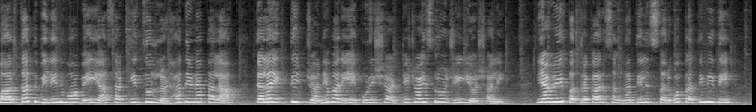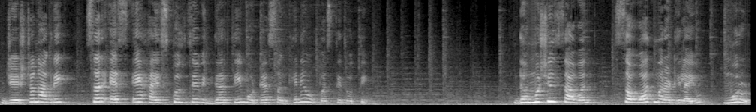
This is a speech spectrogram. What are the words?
भारतात विलीन व्हावे यासाठी जो लढा देण्यात आला त्याला एकतीस जानेवारी एकोणीसशे अठ्ठेचाळीस रोजी यश आले. यावेळी पत्रकार संघातील सर्व प्रतिनिधी ज्येष्ठ नागरिक सर एस ए हायस्कूलचे विद्यार्थी मोठ्या संख्येने उपस्थित होते. धम्मशील सावंत संवाद मराठी लाईव्ह मुरुड.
